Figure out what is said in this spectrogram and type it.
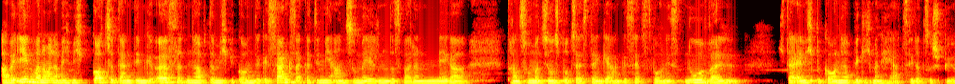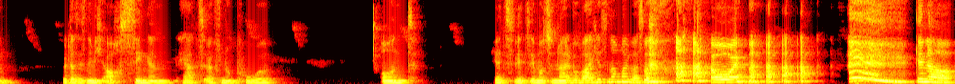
aber irgendwann einmal habe ich mich Gott sei Dank dem geöffnet und habe dann mich begonnen, der Gesangsakademie anzumelden. Das war dann ein mega Transformationsprozess, der in Gang gesetzt worden ist. Nur weil ich da eigentlich begonnen habe, wirklich mein Herz wieder zu spüren. Weil das ist nämlich auch Singen, Herzöffnung pur. Und jetzt wird's emotional. Wo war ich jetzt nochmal? Was war? oh, genau.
